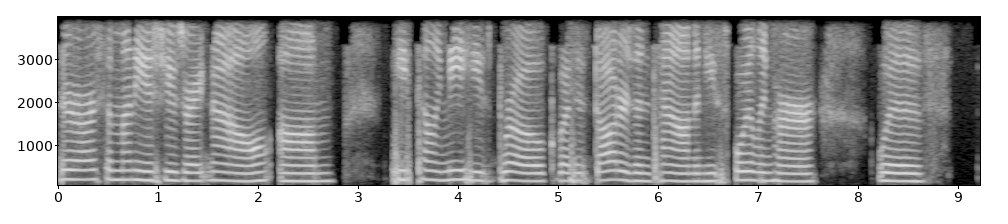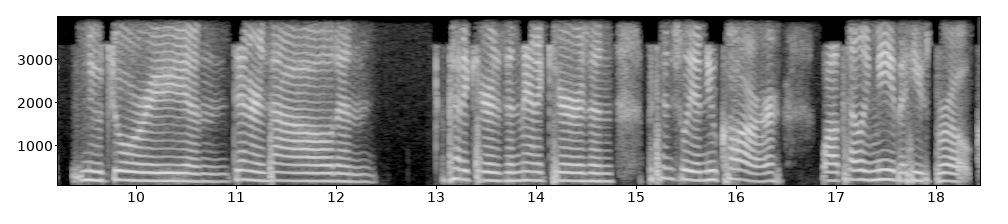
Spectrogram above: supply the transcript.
there are some money issues right now. Um he's telling me he's broke, but his daughter's in town and he's spoiling her with new jewelry and dinners out and pedicures and manicures and potentially a new car while telling me that he's broke.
